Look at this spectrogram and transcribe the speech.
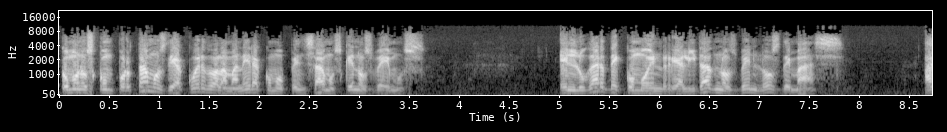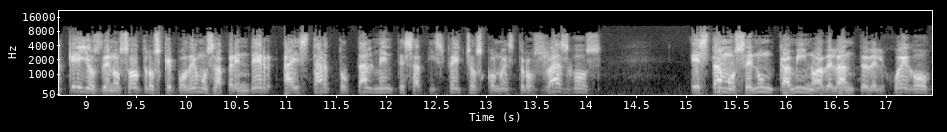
como nos comportamos de acuerdo a la manera como pensamos que nos vemos, en lugar de como en realidad nos ven los demás, aquellos de nosotros que podemos aprender a estar totalmente satisfechos con nuestros rasgos, estamos en un camino adelante del juego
